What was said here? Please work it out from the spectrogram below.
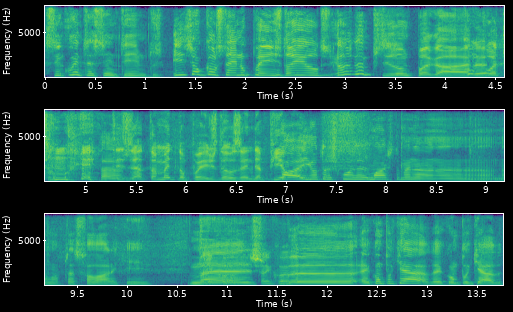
50 centímetros, isso é o que eles têm no país deles. Eles não precisam de pagar. Completamente, exatamente. No país deus ainda pior. Pá, e outras coisas mais também não, não, não, me apetece falar aqui. Mas tranquilo. eh, é complicado, é complicado.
